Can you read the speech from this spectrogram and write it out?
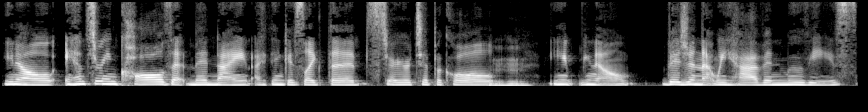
you know, answering calls at midnight, I think is like the stereotypical, mm-hmm. you, you know, vision that we have in movies.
